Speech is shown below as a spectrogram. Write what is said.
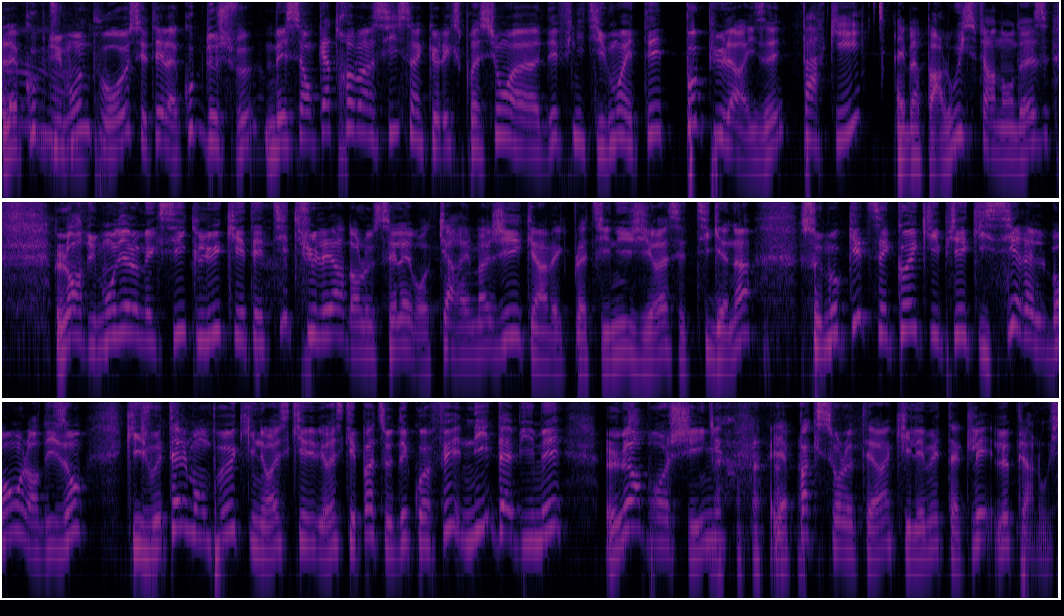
La Coupe du Monde pour eux, c'était la coupe de cheveux, mais c'est en 86 hein, que l'expression a définitivement été popularisée. Par qui? Eh ben par Luis Fernandez lors du mondial au Mexique, lui qui était titulaire dans le célèbre carré magique hein, avec Platini, Gires et Tigana, se moquait de ses coéquipiers qui ciraient le banc en leur disant qu'ils jouaient tellement peu qu'ils ne risquaient, risquaient pas de se décoiffer ni d'abîmer leur brushing. Il n'y a pas que sur le terrain qu'il aimait tacler le père Louis.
